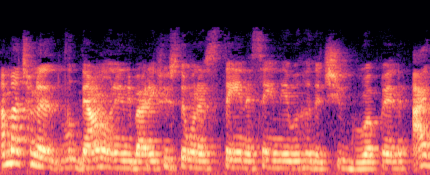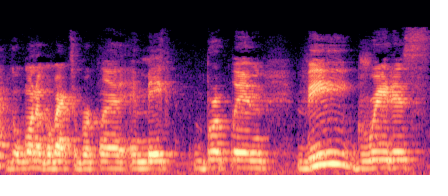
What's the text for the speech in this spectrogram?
I'm not trying to look down on anybody. If you still want to stay in the same neighborhood that you grew up in, I want to go back to Brooklyn and make Brooklyn the greatest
